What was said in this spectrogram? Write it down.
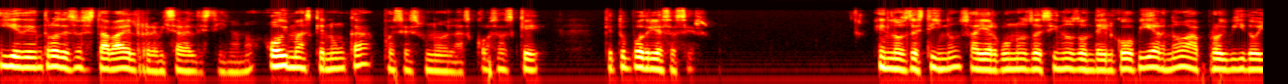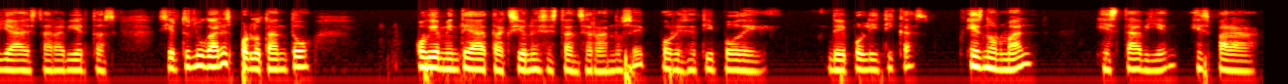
Y dentro de eso estaba el revisar el destino, ¿no? Hoy más que nunca, pues es una de las cosas que, que tú podrías hacer. En los destinos hay algunos destinos donde el gobierno ha prohibido ya estar abiertas ciertos lugares, por lo tanto, obviamente atracciones están cerrándose por ese tipo de, de políticas. Es normal, está bien, es para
